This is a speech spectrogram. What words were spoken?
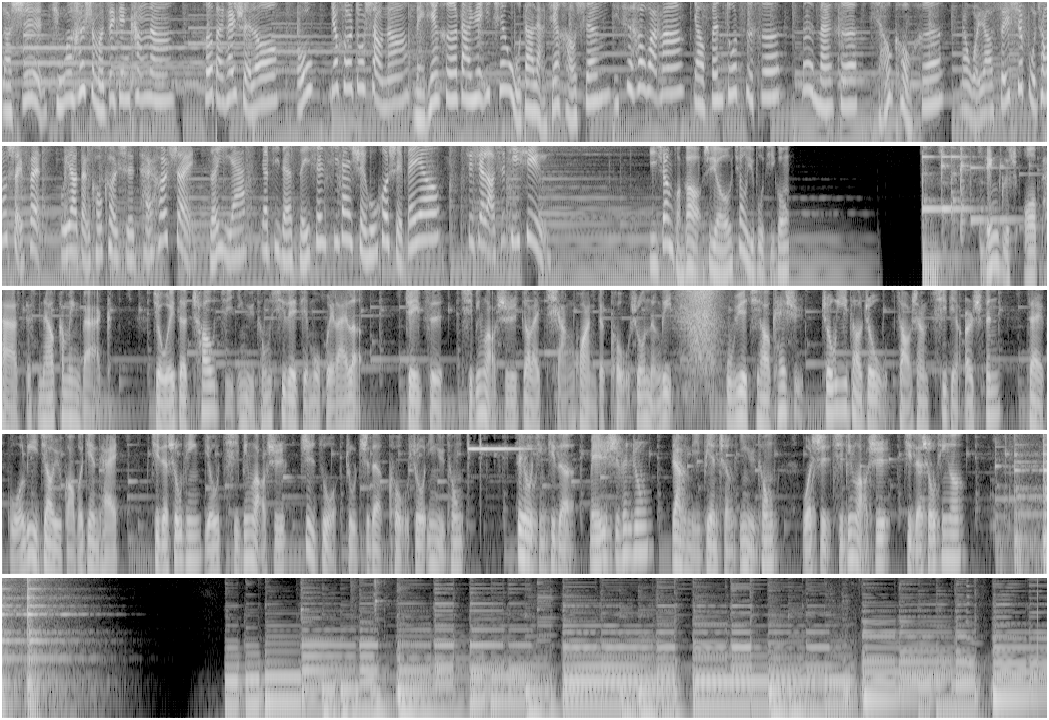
老师，请问喝什么最健康呢？喝白开水喽！哦，要喝多少呢？每天喝大约一千五到两千毫升，一次喝完吗？要分多次喝，慢慢喝，小口喝。那我要随时补充水分，不要等口渴时才喝水。所以呀，要记得随身携带水壶或水杯哦。谢谢老师提醒。以上广告是由教育部提供。English All Pass is now coming back。久违的超级英语通系列节目回来了。这一次，骑兵老师要来强化你的口说能力。五月七号开始，周一到周五早上七点二十分，在国立教育广播电台，记得收听由骑兵老师制作主持的口说英语通。最后，请记得每日十分钟，让你变成英语通。我是骑兵老师，记得收听哦。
